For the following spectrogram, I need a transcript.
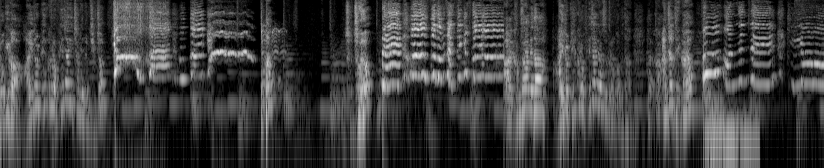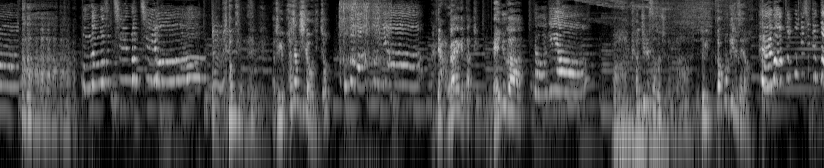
여기가 아이돌 팬클럽 회장이 차린 음식점? 야 오빠! 오빠! 어? 저, 저요? 네! 와 오빠 너무 잘생겼어요! 아 감사합니다 아이돌 팬클럽 회장이라서 그런가 보다 아, 그럼 앉아도 될까요? 귀여워. 웃는 모습 치인다 치여. 부담스럽네 아, 저기 화장실이 어딨죠? 오빠 방송이야 그냥 안 가야겠다 지금 메뉴가 여기요. 와 편지를 써서 주는구나 저기 떡볶이 주세요 대박 떡볶이 시켰다.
